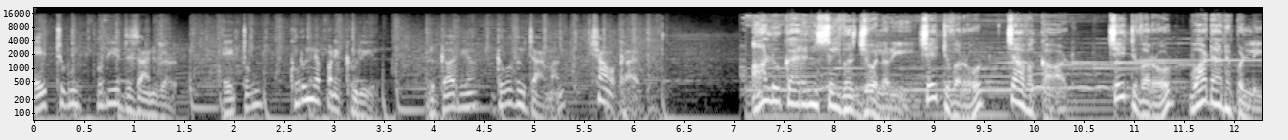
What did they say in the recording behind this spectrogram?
ഏറ്റവും പുതിയ ഡിസൈനുകൾ ഏറ്റവും കുറഞ്ഞ പണിക്കൂലിയിൽ ബ്രിഗാദിയ ഗോൾഡൻ ഡയമണ്ട് ചാവക്കാട്. ആലുകാരൻ silver jewellery Chettuva road Chavakkad. Chettuva road Vadanappally.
